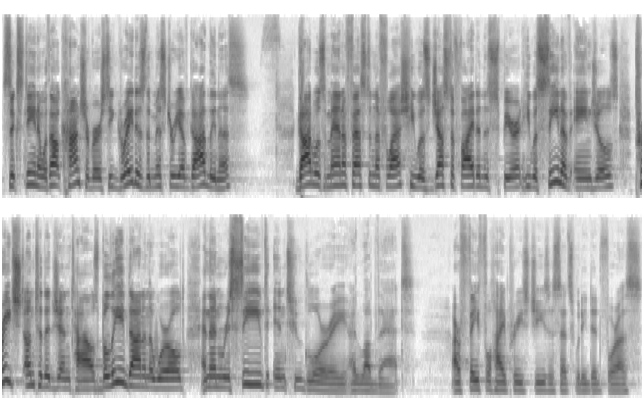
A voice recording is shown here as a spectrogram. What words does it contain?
16, and without controversy, great is the mystery of godliness. God was manifest in the flesh. He was justified in the spirit. He was seen of angels, preached unto the Gentiles, believed on in the world, and then received into glory. I love that our faithful high priest Jesus. That's what he did for us.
